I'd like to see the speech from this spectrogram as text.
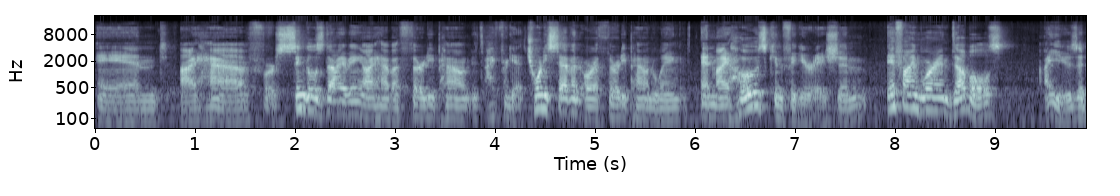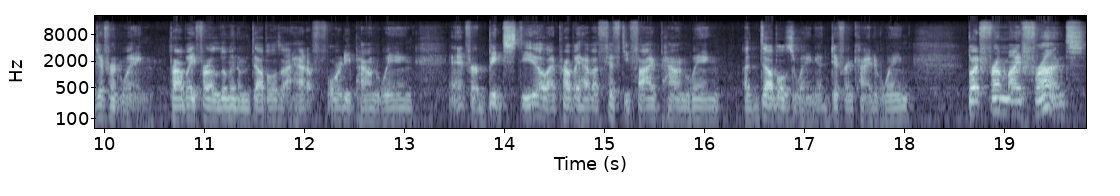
And I have, for singles diving, I have a 30 pound, I forget, 27 or a 30 pound wing. And my hose configuration, if I'm wearing doubles, I use a different wing. Probably for aluminum doubles, I had a 40 pound wing. And for big steel, I probably have a 55 pound wing, a doubles wing, a different kind of wing. But from my front,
